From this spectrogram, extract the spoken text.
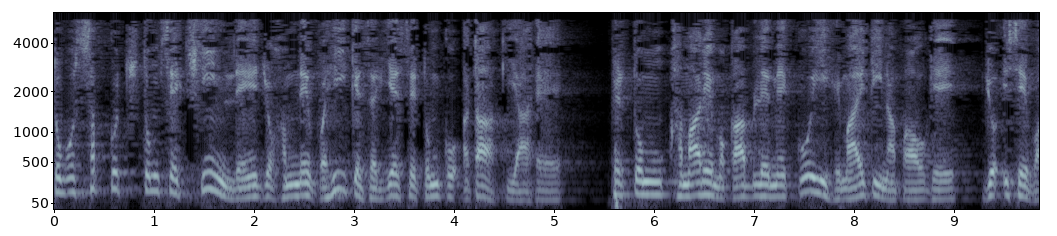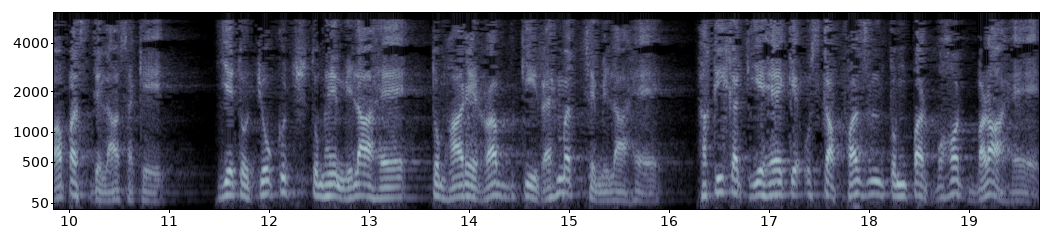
تو وہ سب کچھ تم سے چھین لیں جو ہم نے وہی کے ذریعے سے تم کو عطا کیا ہے۔ پھر تم ہمارے مقابلے میں کوئی حمایتی نہ پاؤ گے جو اسے واپس دلا سکے۔ یہ تو جو کچھ تمہیں ملا ہے، تمہارے رب کی رحمت سے ملا ہے۔ حقیقت یہ ہے کہ اس کا فضل تم پر بہت بڑا ہے۔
